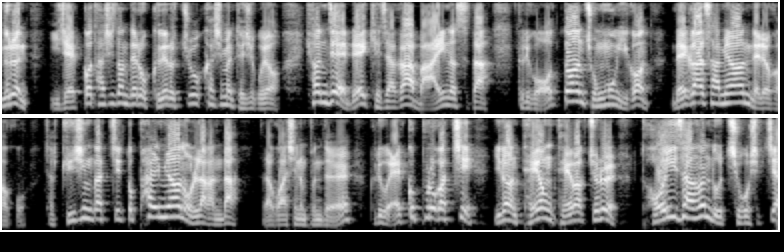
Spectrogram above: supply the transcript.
들은 이제껏 하시던 대로 그대로 쭉 하시면 되시고요. 현재 내 계좌가 마이너스다. 그리고 어떠한 종목이건 내가 사면 내려가고 자 귀신같이 또 팔면 올라간다. 라고 하시는 분들 그리고 에코프로 같이 이런 대형 대박주를 더 이상은 놓치고 싶지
